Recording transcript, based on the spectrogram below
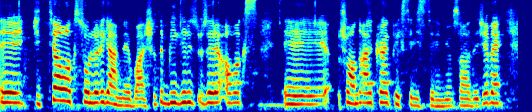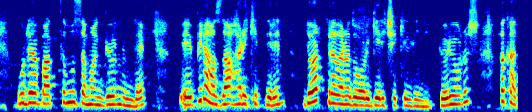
e, ciddi AVAX soruları gelmeye başladı. Bildiğiniz üzere AVAX e, şu anda iCrypex'e listeleniyor sadece ve burada baktığımız zaman görünümde e, biraz daha hareketlerin 4 liralara doğru geri çekildiğini görüyoruz. Fakat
